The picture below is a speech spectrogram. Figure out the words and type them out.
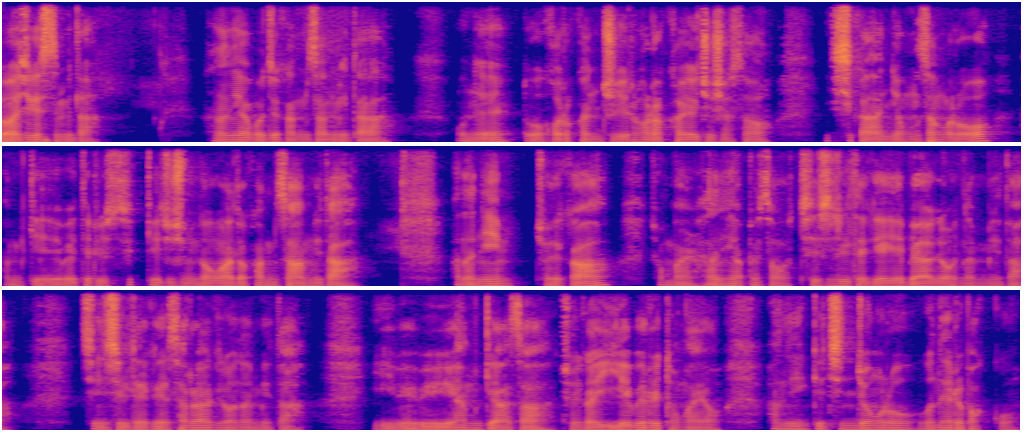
기도하시겠습니다. 하나님 아버지 감사합니다. 오늘 또 거룩한 주일 허락하여 주셔서 이 시간 영상으로 함께 예배드릴 수 있게 해주시면 너무나도 감사합니다. 하나님, 저희가 정말 하나님 앞에서 진실되게 예배하기 원합니다. 진실되게 살아가기 원합니다. 이 예배 위에 함께하사 저희가 이 예배를 통하여 하나님께 진정으로 은혜를 받고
